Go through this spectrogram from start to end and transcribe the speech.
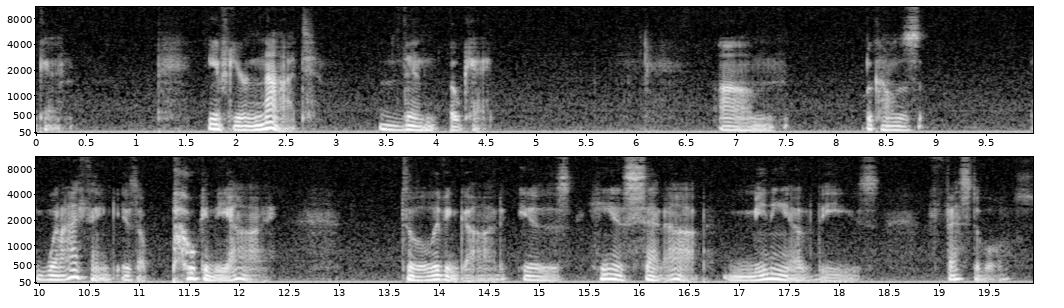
Okay. If you're not, then okay. Um, because what I think is a poke in the eye to the living God is He has set up many of these festivals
